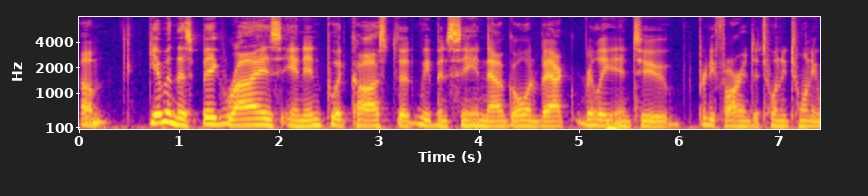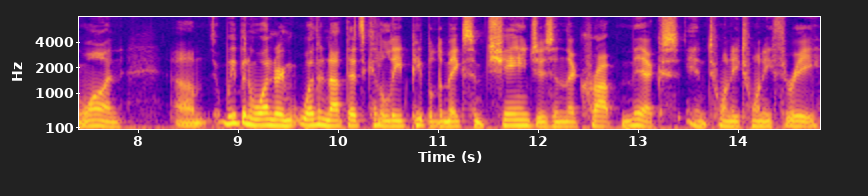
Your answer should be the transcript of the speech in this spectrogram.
Um, given this big rise in input cost that we've been seeing now going back really into pretty far into 2021, um, we've been wondering whether or not that's going to lead people to make some changes in their crop mix in 2023.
